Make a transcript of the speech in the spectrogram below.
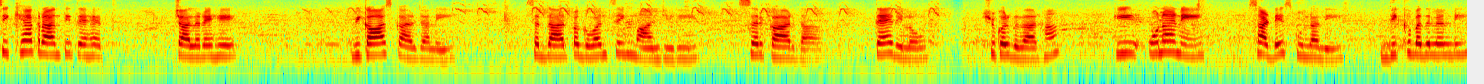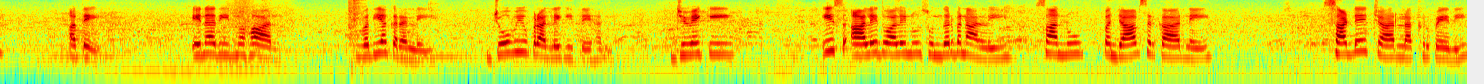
ਸਿੱਖਿਆ ਕ੍ਰਾਂਤੀ ਤਹਿਤ ਚੱਲ ਰਹੇ ਵਿਕਾਸ ਕਾਰਜਾਂ ਲਈ ਸਰਦਾਰ ਭਗਵੰਤ ਸਿੰਘ ਮਾਨ ਜੀ ਦੀ ਸਰਕਾਰ ਦਾ ਤਹਿ ਦਿਲੋਂ ਸ਼ੁਕਰਗੁਜ਼ਾਰ ਹਾਂ ਕਿ ਉਹਨਾਂ ਨੇ ਸਾਡੇ ਸਕੂਲਾਂ ਦੀ ਦਿੱਖ ਬਦਲਣ ਲਈ ਅਤੇ ਇਹਨਾਂ ਦੀ ਨੁਹਾਰ ਵਧੀਆ ਕਰਨ ਲਈ ਜੋ ਵੀ ਉਪਰਾਲੇ ਕੀਤੇ ਹਨ, ਜਿਵੇਂ ਕਿ ਇਸ ਆਲੇ ਦੁਆਲੇ ਨੂੰ ਸੁੰਦਰ ਬਣਾਉਣ ਲਈ ਸਾਨੂੰ ਪੰਜਾਬ ਸਰਕਾਰ ਨੇ 4.5 ਲੱਖ ਰੁਪਏ ਦੀ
